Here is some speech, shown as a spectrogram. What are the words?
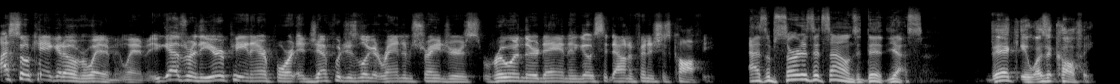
I still can't get over. Wait a minute. Wait a minute. You guys were in the European airport, and Jeff would just look at random strangers, ruin their day, and then go sit down and finish his coffee. As absurd as it sounds, it did. Yes. Vic, it wasn't coffee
